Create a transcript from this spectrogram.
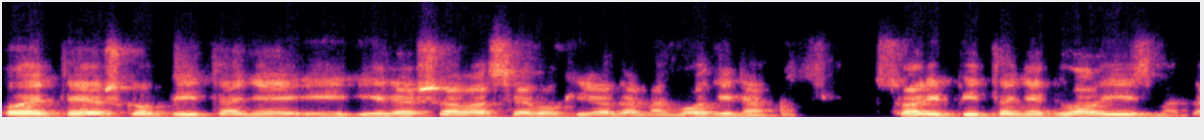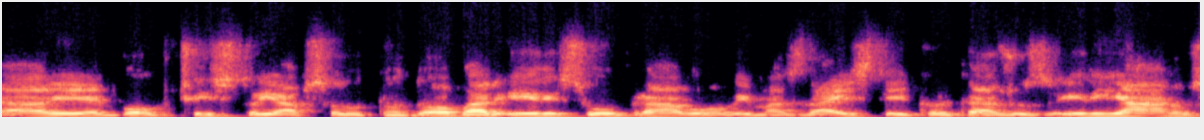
To je teško pitanje i, i rešava se evo hiljadama godina. Stvari pitanje dualizma, da li je Bog čisto i apsolutno dobar ili su u pravu ovi mazdaisti koji kažu ili Janus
